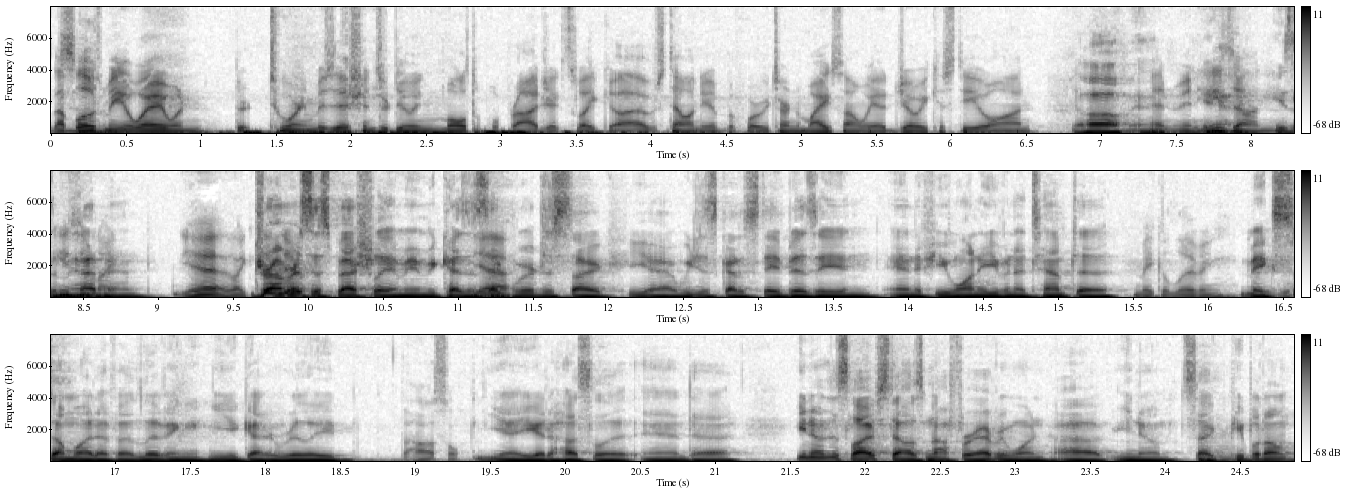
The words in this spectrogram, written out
That So- blows me away when they're touring musicians are doing multiple projects. Like uh, I was telling you before we turned the mics on, we had Joey Castillo on. Oh man, And- and he's Yeah, on- He's a he's in, like, madman. Yeah, like Drummers especially. I mean, because it's Yeah. like we're just like yeah, we just got to stay busy and and if you want to even attempt to make a living. make somewhat of a living, you got to really The hustle. yeah, you got to hustle it, and uh, you know this lifestyle is not for everyone. Uh, you know, it's like Mhm. people don't.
